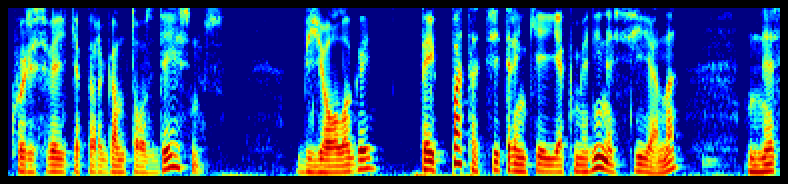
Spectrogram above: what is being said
kuris veikia per gamtos dėsnius. Biologai taip pat atsitrenkia į akmeninę sieną, nes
